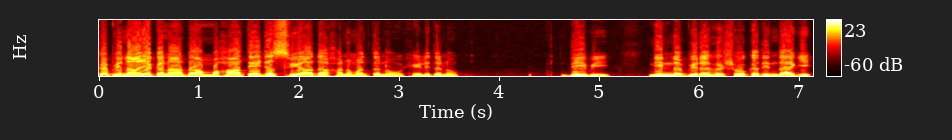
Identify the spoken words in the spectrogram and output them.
ಕಪಿನಾಯಕನಾದ ಮಹಾತೇಜಸ್ವಿಯಾದ ಹನುಮಂತನು ಹೇಳಿದನು, ದೇವಿ, ನಿನ್ನ ವಿರಹ ಶೋಕದಿಂದಾಗಿ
